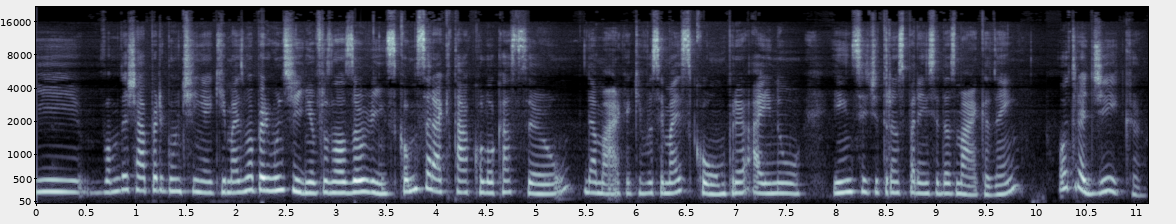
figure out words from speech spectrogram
E vamos deixar a perguntinha aqui, mais uma perguntinha para os nossos ouvintes. Como será que está a colocação da marca que você mais compra aí no índice de transparência das marcas, hein? Outra dica,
